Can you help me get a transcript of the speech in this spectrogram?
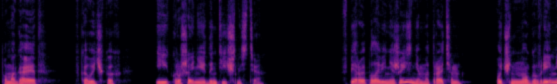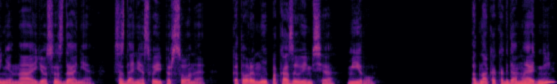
помогает, в кавычках, и крушение идентичности. В первой половине жизни мы тратим очень много времени на ее создание, создание своей персоны, которой мы показываемся миру. Однако, когда мы одни,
